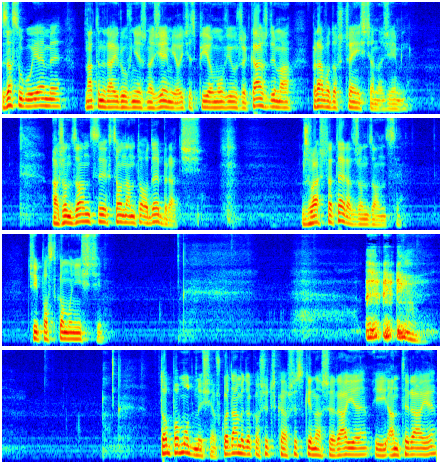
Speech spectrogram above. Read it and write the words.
zasługujemy na ten raj również na ziemi. Ojciec Pio mówił, że każdy ma prawo do szczęścia na ziemi. A rządzący chcą nam to odebrać. Zwłaszcza teraz rządzący. Ci postkomuniści. to pomódmy się. Wkładamy do koszyczka wszystkie nasze raje i antyraje,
